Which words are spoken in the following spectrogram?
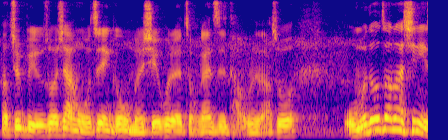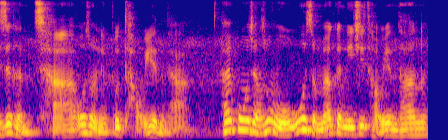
那就比如说像我之前跟我们协会的总干事讨论啊，说我们都知道他心里是很差，为什么你不讨厌他？他跟我讲说，我为什么要跟你一起讨厌他呢？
